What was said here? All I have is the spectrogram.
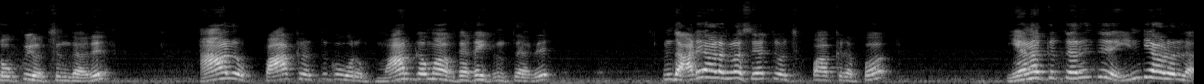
தொப்பி வச்சுருந்தார். ஆள் பார்க்குறதுக்கு ஒரு மார்க்கமாக வேற இருந்தார். இந்த அடையாளங்களை சேர்த்து வச்சு பார்க்குறப்போ எனக்கு தெரிஞ்சு இந்தியாவில் இல்லை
